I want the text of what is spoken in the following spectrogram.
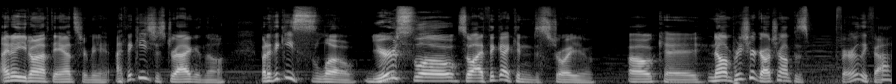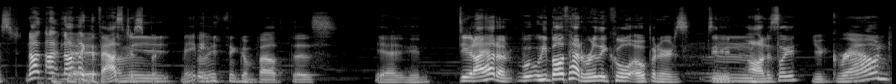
I know you don't have to answer me. I think he's just dragon though, but I think he's slow. You're slow. So I think I can destroy you. Okay. No, I'm pretty sure Garchomp is fairly fast. Not not, not like the fastest, me- but maybe. Let me think about this. Yeah, dude. Dude, I had a. We both had really cool openers, dude. Mm. Honestly. You're ground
